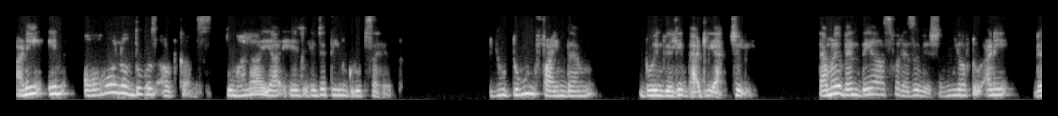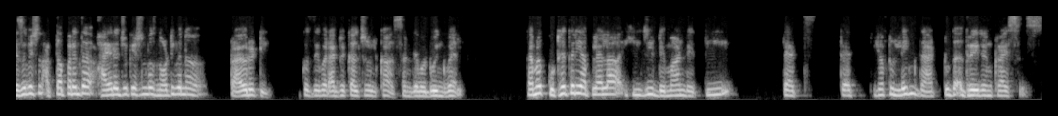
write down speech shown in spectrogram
आणि in all of those outcomes तुम्हाला या हे हे जे तीन ग्रुप्स आहेत you don't find them doing really badly actually त्यामुळे when they ask for reservation you have to आणि रेझर्वेशन आतापर्यंत higher education was not even a priority because they were agricultural caste अँड दे वर डुईंग वेल त्यामुळे कुठेतरी आपल्याला ही जी डिमांड आहे ती त्यात you have to link that to the agrarian crisis.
